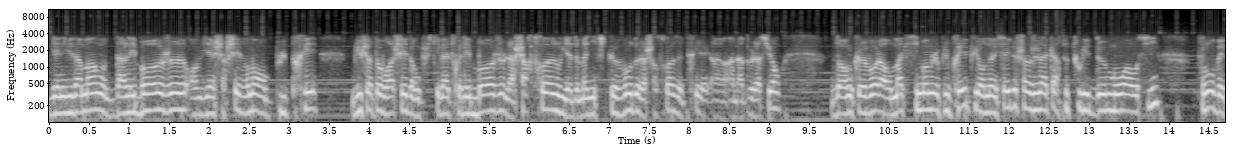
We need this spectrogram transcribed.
bien évidemment, dans les Bauges. On vient chercher vraiment au plus près du Château Brachet, donc ce qui va être les Bauges, la Chartreuse, où il y a de magnifiques veaux de la Chartreuse très, en appellation. Donc euh, voilà, au maximum le plus près. Puis on essaye de changer la carte tous les deux mois aussi pour ben,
